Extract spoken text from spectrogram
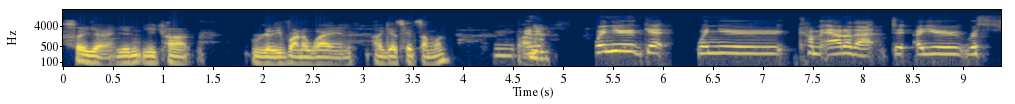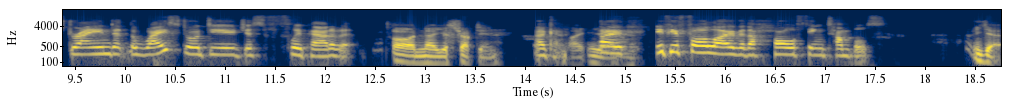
So yeah, you you can't really run away and I guess hit someone. Mm, But- And when you get when you come out of that, do, are you restrained at the waist or do you just flip out of it? Oh no, you're strapped in. Okay. Like yeah, If you fall over, the whole thing tumbles. yeah,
